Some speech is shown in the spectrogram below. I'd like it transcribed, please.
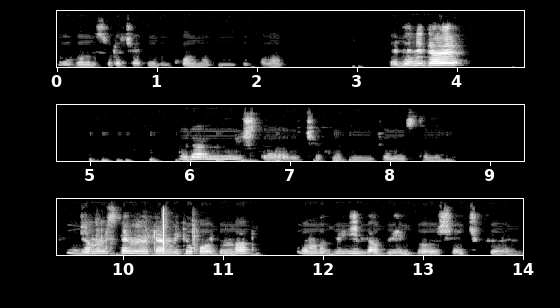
Uzun bir süre çekmedim. Koymadım video falan. Nedeni de neden işte öyle çekmedim. Canım istemedi. Canım istemiyorken video koyduğumda onda bir illa bir böyle şey çıkıyor yani.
